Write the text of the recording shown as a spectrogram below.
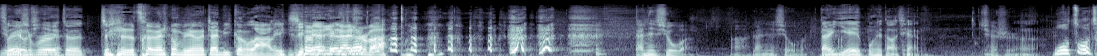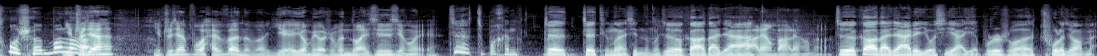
所以是不是就就是侧面证明战地更拉了一些？应该是吧？赶紧修吧，啊，赶紧修吧，但是爷爷不会道歉的。确实。嗯我做错什么了？你之前你之前不还问的吗？爷爷有没有什么暖心行为？这这不很这这挺暖心的吗？就告诉大家拔，凉拔凉的了，就是告诉大家，这游戏啊，也不是说出了就要买，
